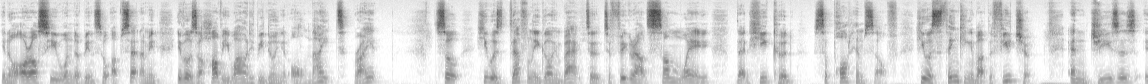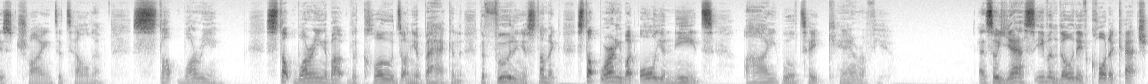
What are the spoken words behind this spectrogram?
you know, or else he wouldn't have been so upset. I mean, if it was a hobby, why would he be doing it all night, right? So he was definitely going back to, to figure out some way that he could support himself. He was thinking about the future. And Jesus is trying to tell them stop worrying. Stop worrying about the clothes on your back and the, the food in your stomach. Stop worrying about all your needs. I will take care of you. And so, yes, even though they've caught a catch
